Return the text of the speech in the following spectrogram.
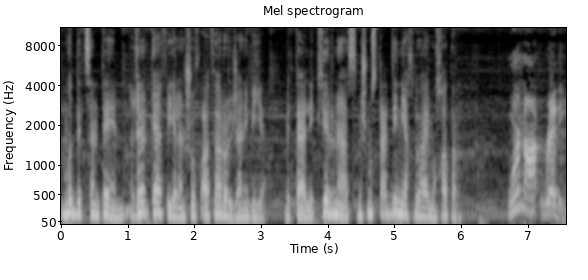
مدة سنتين غير كافية لنشوف آثاره الجانبية بالتالي كثير ناس مش مستعدين يأخذوا هاي المخاطرة We're not ready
